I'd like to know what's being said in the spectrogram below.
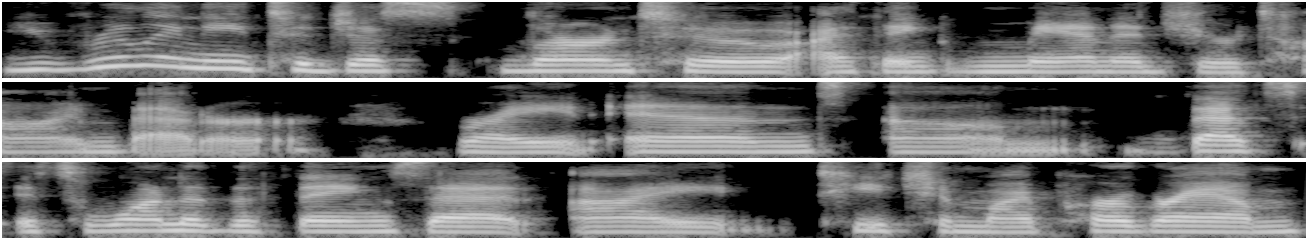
you really need to just learn to i think manage your time better right? And um, that's it's one of the things that i teach in my program.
